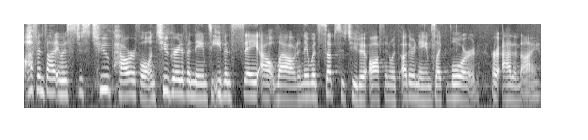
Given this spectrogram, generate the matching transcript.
often thought it was just too powerful and too great of a name to even say out loud, and they would substitute it often with other names like Lord or Adonai.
